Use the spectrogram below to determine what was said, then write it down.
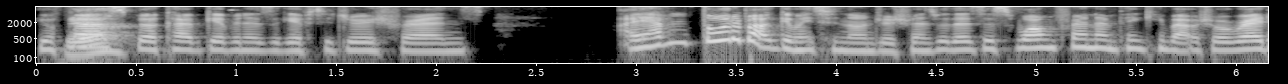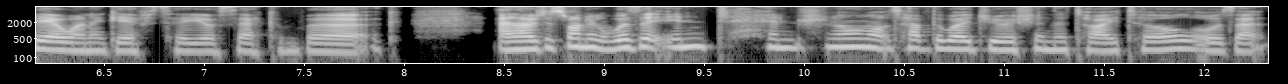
your first yeah. book I've given as a gift to Jewish friends. I haven't thought about giving it to non-Jewish friends, but there's this one friend I'm thinking about, which already I want to give to your second book. And I was just wondering, was it intentional not to have the word Jewish in the title, or was that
